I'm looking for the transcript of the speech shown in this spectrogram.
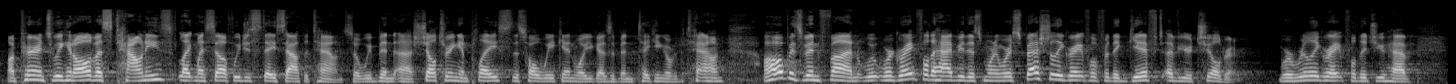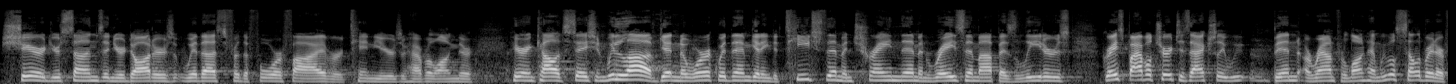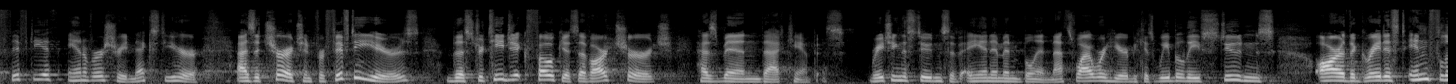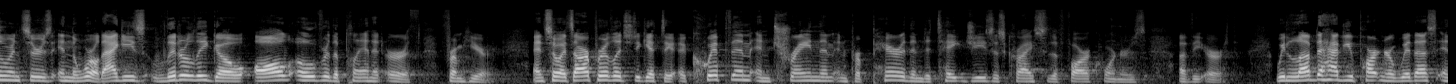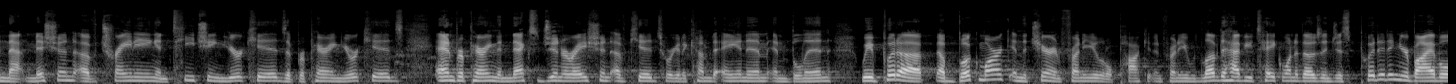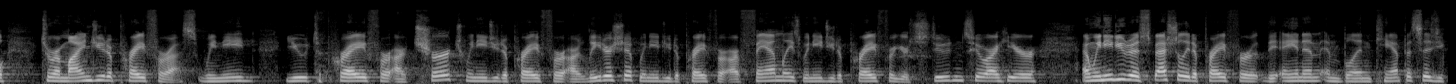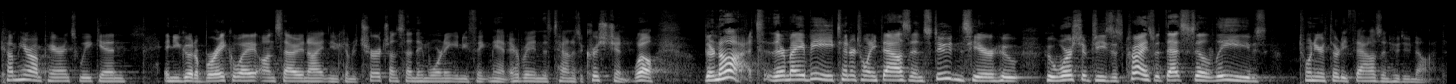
on Parents Weekend, all of us townies, like myself, we just stay south of town. So we've been uh, sheltering in place this whole weekend while you guys have been taking over the town. I hope it's been fun. We're grateful to have you this morning. We're especially grateful for the gift of your children. We're really grateful that you have shared your sons and your daughters with us for the four or five or ten years or however long they're here in College Station. We love getting to work with them, getting to teach them and train them and raise them up as leaders. Grace Bible Church has actually been around for a long time. We will celebrate our 50th anniversary next year as a church. And for 50 years, the strategic focus of our church has been that campus, reaching the students of A&M and Blinn. That's why we're here, because we believe students are the greatest influencers in the world. Aggies literally go all over the planet Earth from here. And so it's our privilege to get to equip them and train them and prepare them to take Jesus Christ to the far corners of the earth. We'd love to have you partner with us in that mission of training and teaching your kids, of preparing your kids, and preparing the next generation of kids who are going to come to A&M and Blinn. We've put a, a bookmark in the chair in front of you, a little pocket in front of you. We'd love to have you take one of those and just put it in your Bible to remind you to pray for us. We need you to pray for our church. We need you to pray for our leadership. We need you to pray for our families. We need you to pray for your students who are here. And we need you to especially to pray for the A&M and Blinn campuses. You come here on Parents Weekend and you go to Breakaway on Saturday night and you come to church on Sunday morning and you think, man, everybody in this town is a Christian. Well, they're not. There may be 10 or 20,000 students here who, who worship Jesus Christ, but that still leaves 20 or 30,000 who do not.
